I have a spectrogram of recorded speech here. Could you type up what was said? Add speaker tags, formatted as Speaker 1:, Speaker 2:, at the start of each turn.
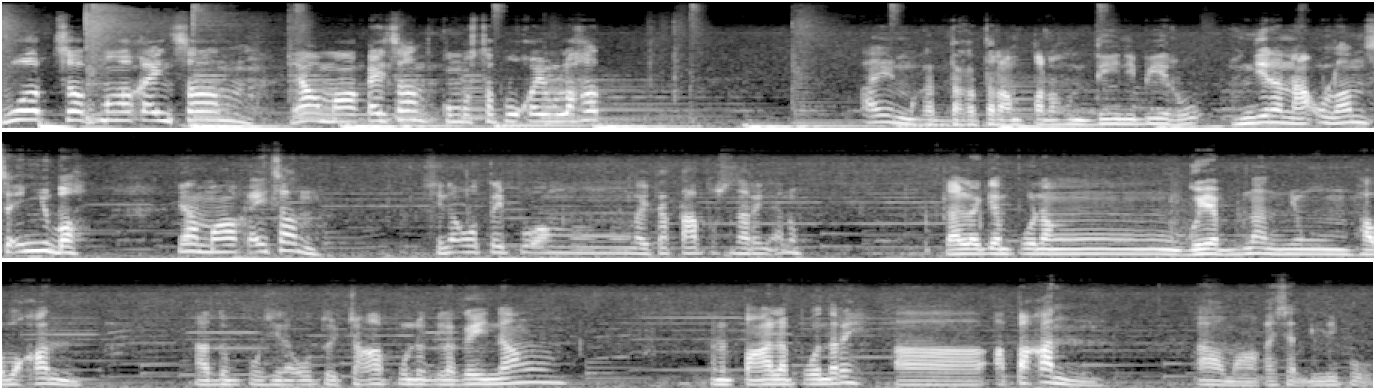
Speaker 1: What's up mga kainsan? Yan mga kainsan, kumusta po kayong lahat? Ay, maganda katarang panahon din ni Biro. Hindi na naulan sa inyo ba? Yan mga kainsan, sinautay po ang nagtatapos na rin ano. Lalagyan po ng guyabnan yung hawakan. Na doon po sinautoy. Tsaka po naglagay ng, anong pangalan po na rin? Ah, apakan. Ah, mga kainsan, dali po.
